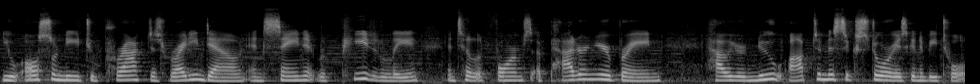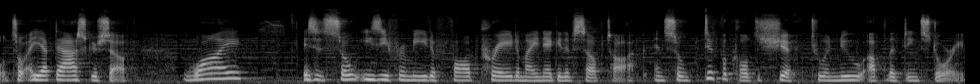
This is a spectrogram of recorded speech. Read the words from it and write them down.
you also need to practice writing down and saying it repeatedly until it forms a pattern in your brain how your new optimistic story is going to be told. So you have to ask yourself, why is it so easy for me to fall prey to my negative self talk and so difficult to shift to a new uplifting story?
